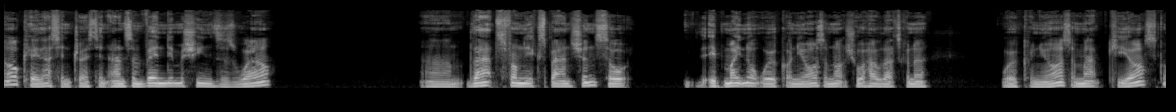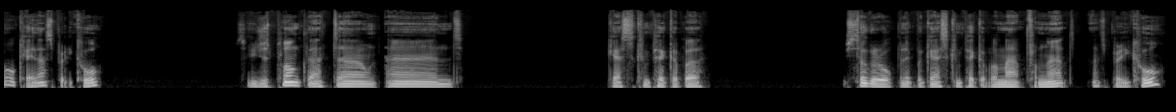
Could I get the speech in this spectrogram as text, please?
Okay, that's interesting. And some vending machines as well. Um, that's from the expansion, so it might not work on yours. I'm not sure how that's going to work on yours. A map kiosk. Okay, that's pretty cool. So you just plonk that down and guests can pick up a still got to open it, but guests can pick up a map from that. That's pretty cool.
